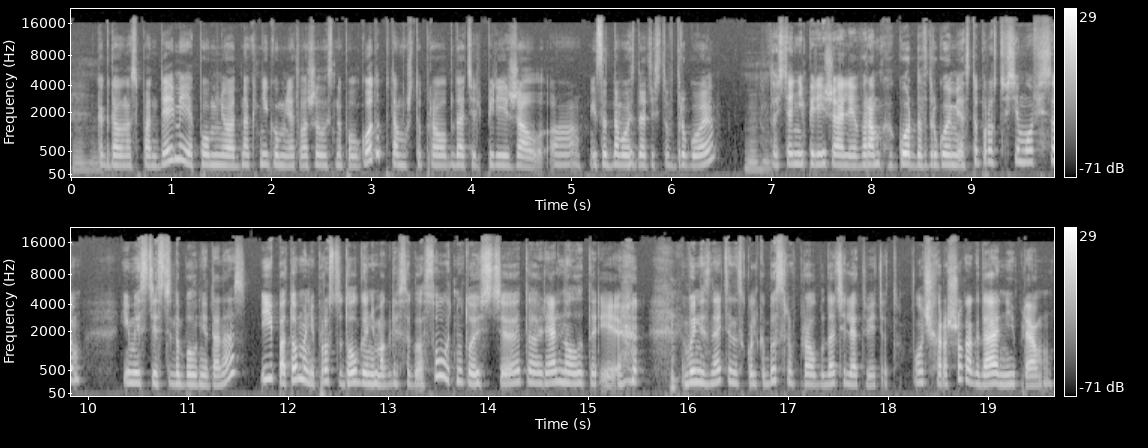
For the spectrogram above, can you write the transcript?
Угу. Когда у нас пандемия, я помню, одна книга у меня отложилась на полгода, потому что правообладатель переезжал э, из одного издательства в другое. Угу. То есть они переезжали в рамках города в другое место просто всем офисом. Им, естественно, было не до нас. И потом они просто долго не могли согласовывать. Ну, то есть это реально лотерея. Вы не знаете, насколько быстро правообладатели ответят. Очень хорошо, когда они прям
